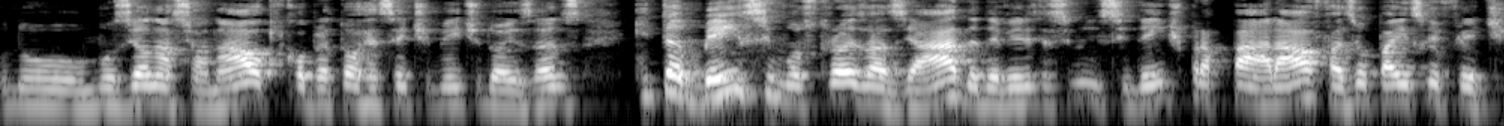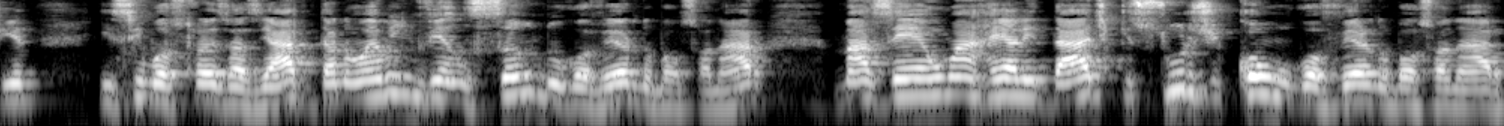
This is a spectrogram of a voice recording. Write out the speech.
no Museu Nacional, que completou recentemente dois anos, que também se mostrou esvaziada, deveria ter sido um incidente para parar, fazer o país refletir e se mostrou esvaziado. Então não é uma invenção do governo Bolsonaro, mas é uma realidade que surge com o governo Bolsonaro.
